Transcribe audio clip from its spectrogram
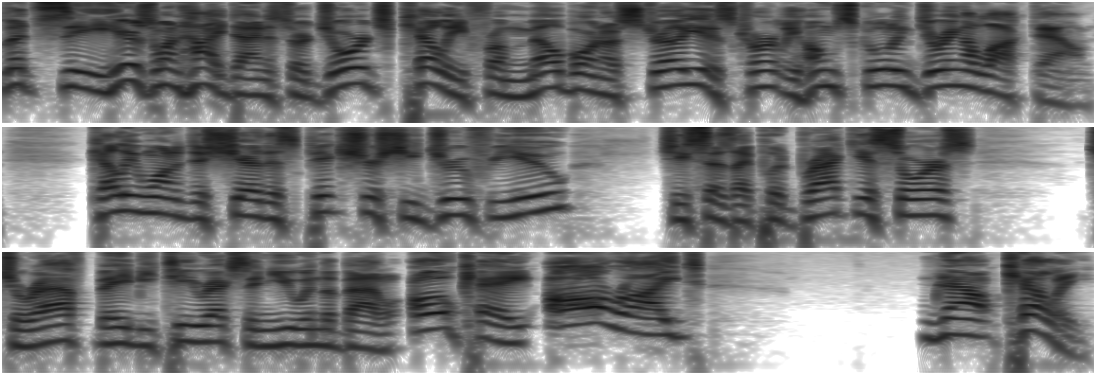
Let's see. Here's one. Hi, Dinosaur George. Kelly from Melbourne, Australia is currently homeschooling during a lockdown. Kelly wanted to share this picture she drew for you. She says, I put Brachiosaurus, giraffe, baby T Rex, and you in the battle. Okay, all right. Now, Kelly,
